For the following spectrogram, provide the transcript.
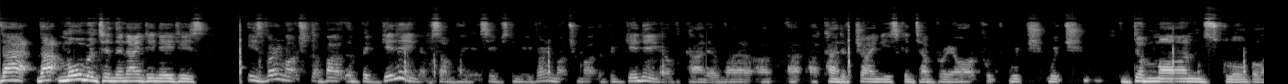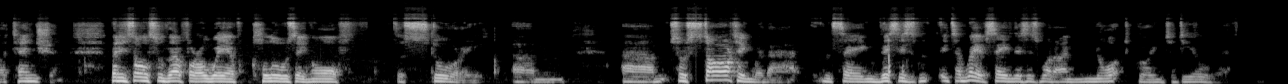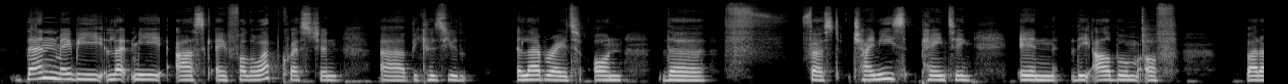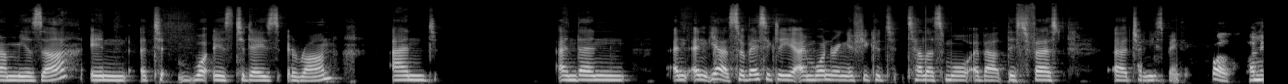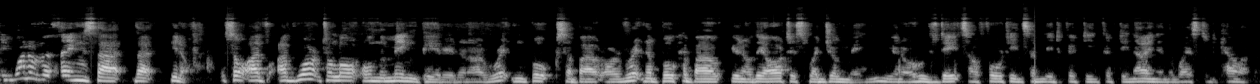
that that moment in the 1980s is very much about the beginning of something. It seems to me very much about the beginning of kind of a, a, a kind of Chinese contemporary art, which, which which demands global attention. But it's also therefore a way of closing off the story. Um, um, so starting with that and saying this is it's a way of saying this is what I'm not going to deal with. Then maybe let me ask a follow up question uh, because you elaborate on the first Chinese painting in the album of Bahram Mirza in what is today's Iran, and and then and and yeah. So basically, I'm wondering if you could tell us more about this first uh, Chinese painting. Well, I mean, one of the things that that you know, so I've I've worked a lot on the Ming period, and I've written books about, or I've written a book about, you know, the artist Wen Zhengming, you know, whose dates are 1470 to 1559 in the Western calendar.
